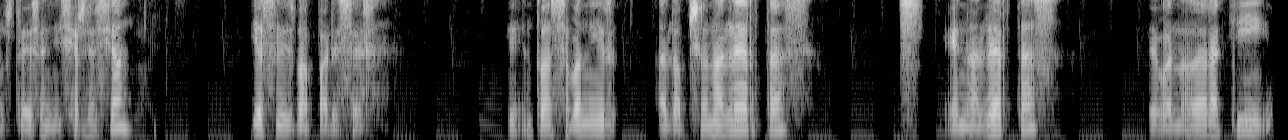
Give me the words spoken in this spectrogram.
ustedes a iniciar sesión. Y así les va a aparecer. Entonces van a ir a la opción alertas. En alertas, le van a dar aquí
